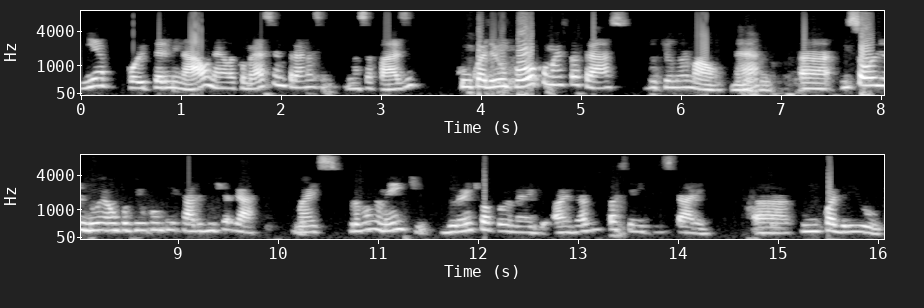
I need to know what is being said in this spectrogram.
e apoio terminal, né? Ela começa a entrar nessa, nessa fase com o quadril um pouco mais para trás do que o normal, né? Uhum. Uh, isso a olho nu é um pouquinho complicado de enxergar, mas provavelmente durante o apoio médio, ao invés dos pacientes estarem uh, com o quadril,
